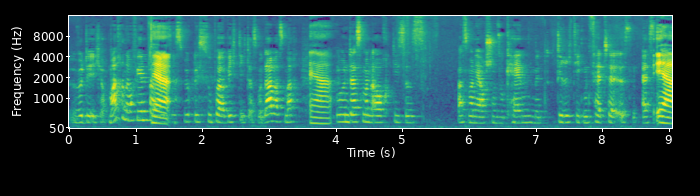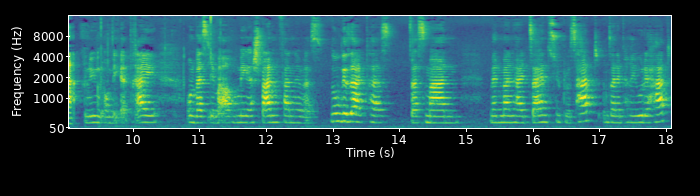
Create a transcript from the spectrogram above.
würde ich auch machen auf jeden Fall. Ja. Es ist wirklich super wichtig, dass man da was macht. Ja. Und dass man auch dieses, was man ja auch schon so kennt, mit die richtigen Fette essen, ja. genügend Omega-3. Und was ich aber auch mega spannend fand, was du gesagt hast, dass man, wenn man halt seinen Zyklus hat und seine Periode hat,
